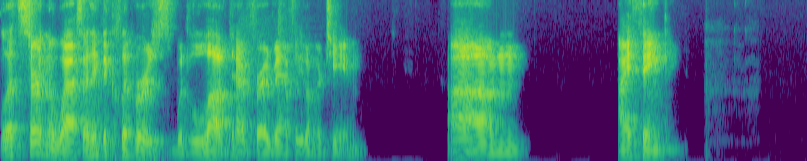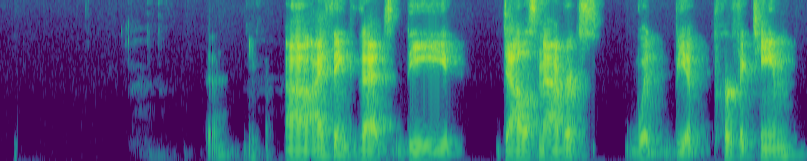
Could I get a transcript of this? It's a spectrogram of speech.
let's start in the West. I think the Clippers would love to have Fred VanVleet on their team. Um, I think. Uh, I think that the Dallas Mavericks would be a perfect team.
